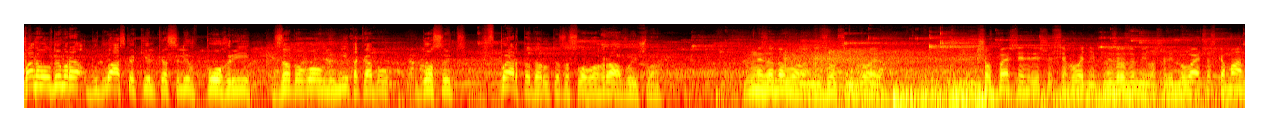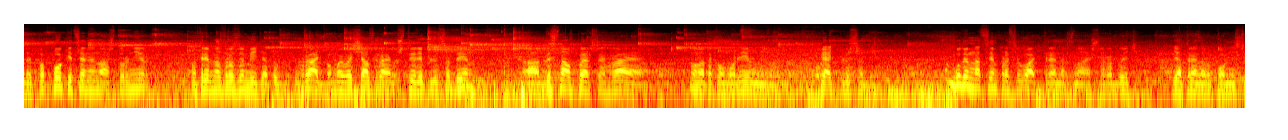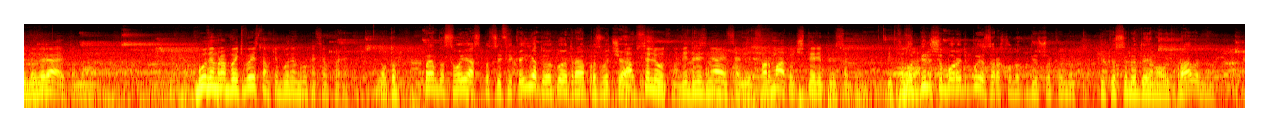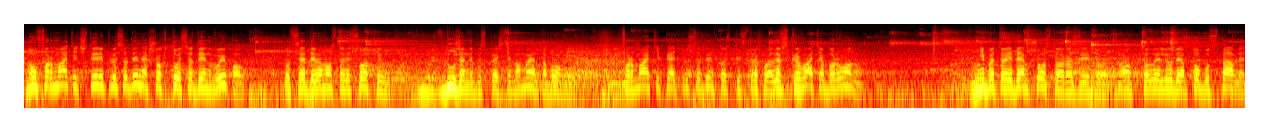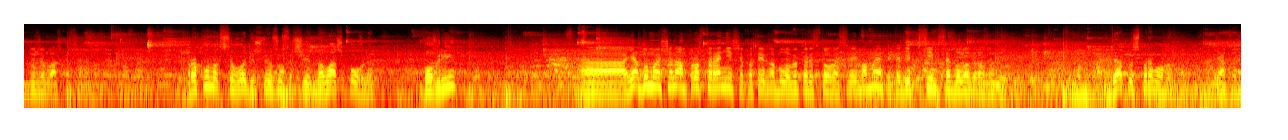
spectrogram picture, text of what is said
Пане Володимире, будь ласка, кілька слів по грі. Задоволені, ні, така ну досить вперта даруйте за слово гра вийшла. Не задоволений зовсім грою. Що в першій грі, що сьогодні, не зрозуміло, що відбувається з командою. Поки це не наш турнір, потрібно зрозуміти, а тут грати, бо ми весь час граємо 4 плюс 1, а Десна вперше грає ну, на такому рівні 5 плюс 1. Ну, Будемо над цим працювати, тренер знає, що робити. Я тренеру повністю довіряю, тому будемо робити висновки, будемо рухатися вперед. Тобто, певна своя специфіка є, до якої треба призвичаїтися. Абсолютно відрізняється від формату 4 плюс 1. Від Ну, більше боротьби за рахунок більшої кількості людей, мабуть, правильно? Ну, в форматі 4 плюс 1, якщо хтось один випав, то це 90% дуже небезпечний момент або. В форматі 5 плюс 1 хтось підстрахує, але вскривати оборону, нібито йдемо шостого розігрувати. Ну, коли люди автобус ставлять, дуже важко це робити. Рахунок сьогоднішньої зустрічі, на ваш погляд, по грі. А, я думаю, що нам просто раніше потрібно було використовувати свої моменти, тоді всім все було зрозуміло. Дякую з перемогою. Дякую.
